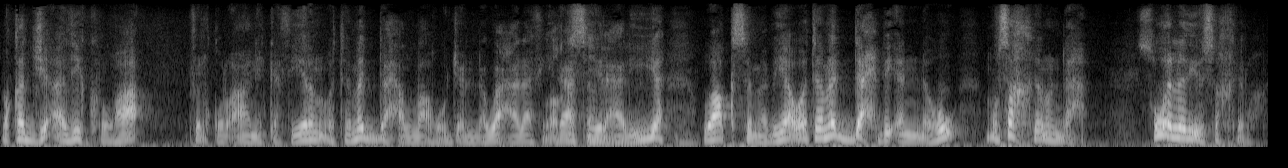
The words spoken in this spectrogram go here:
وقد جاء ذكرها في القرآن كثيرا وتمدح الله جل وعلا في ذاته. العلية وأقسم بها وتمدح بأنه مسخر لها هو الذي يسخرها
